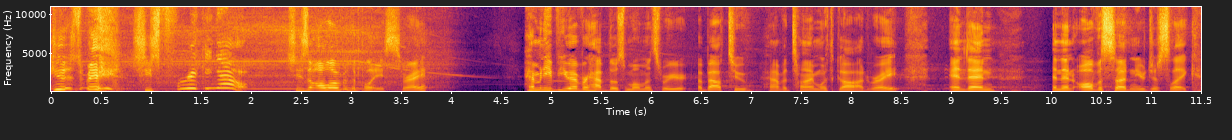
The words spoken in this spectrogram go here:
Excuse me. She's freaking out. She's all over the place, right? How many of you ever have those moments where you're about to have a time with God, right? And then and then all of a sudden you're just like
